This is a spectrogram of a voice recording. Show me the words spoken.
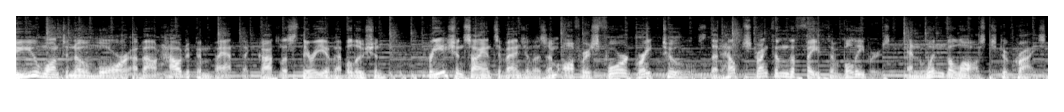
Do you want to know more about how to combat the godless theory of evolution? Creation Science Evangelism offers four great tools that help strengthen the faith of believers and win the lost to Christ.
